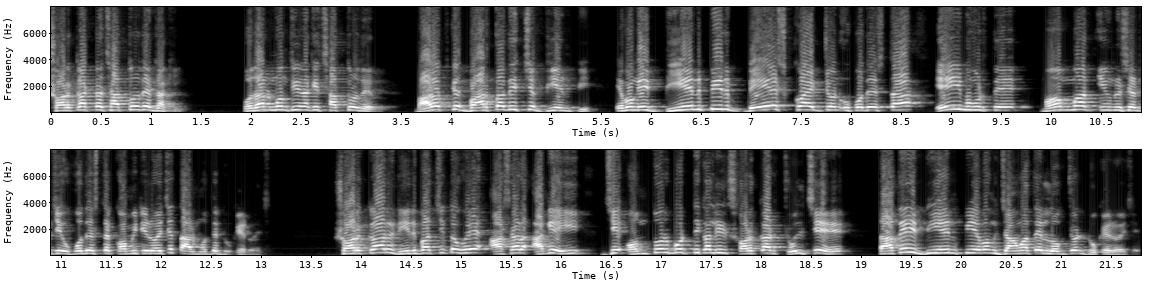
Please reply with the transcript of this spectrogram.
সরকারটা ছাত্রদের নাকি? প্রধানমন্ত্রী নাকি ছাত্রদের? ভারতকে বার্তা দিচ্ছে বিএনপি এবং এই বিএনপির বেশ কয়েকজন উপদেষ্টা এই মুহূর্তে মোহাম্মদ ইউনুসের যে উপদেষ্টা কমিটি রয়েছে তার মধ্যে ঢুকে রয়েছে। সরকার নির্বাচিত হয়ে আসার আগেই যে অন্তর্বর্তীকালীন সরকার চলছে, তাতেই বিএনপি এবং জামাতের লোকজন ঢুকে রয়েছে।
